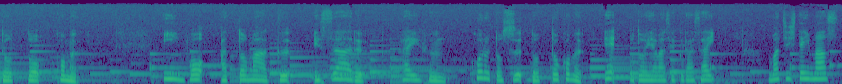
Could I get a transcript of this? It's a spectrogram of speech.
ドットコム info アットマーク sr ハイフンコルトスドットコムへお問い合わせください。お待ちしています。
